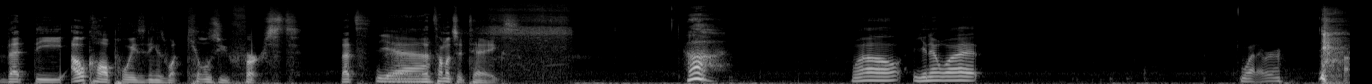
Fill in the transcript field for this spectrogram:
that the alcohol poisoning is what kills you first. That's uh, Yeah. That's how much it takes. Well, you know what? Whatever. I,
